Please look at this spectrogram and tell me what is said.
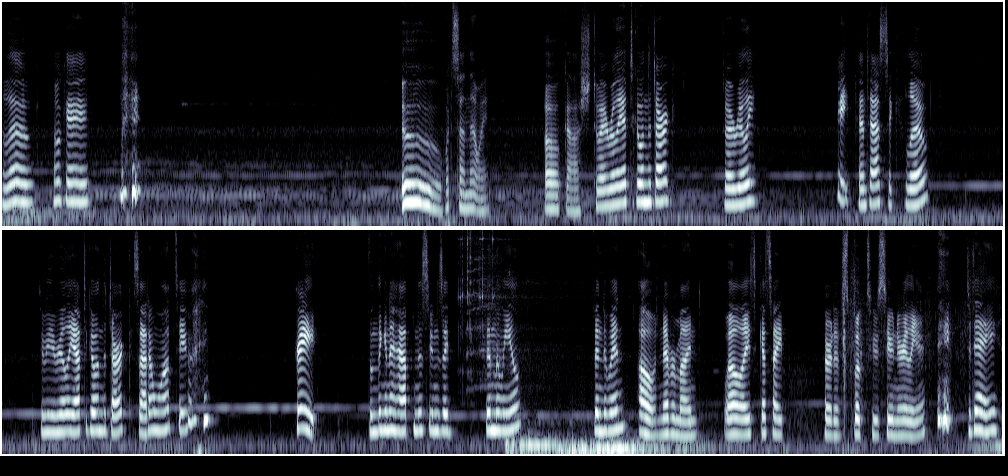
Hello? Okay. Ooh, what's down that way? Oh gosh, do I really have to go in the dark? Do I really? Great, fantastic. Hello? Do we really have to go in the dark? Because I don't want to. Great. Something gonna happen as soon as I spin the wheel? Spin to win? Oh, never mind. Well, I guess I sort of spoke too soon earlier. Today,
